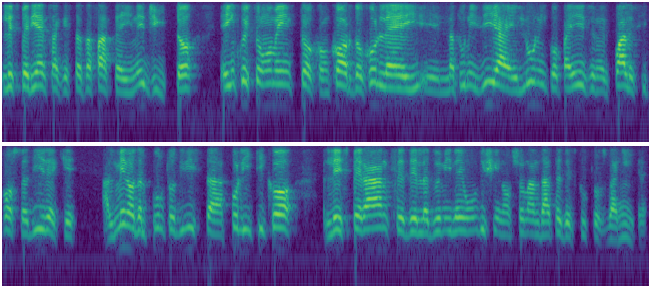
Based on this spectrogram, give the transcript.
l'esperienza che è stata fatta in Egitto e in questo momento concordo con lei, eh, la Tunisia è l'unico paese nel quale si possa dire che almeno dal punto di vista politico le speranze del 2011 non sono andate del tutto svanite.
